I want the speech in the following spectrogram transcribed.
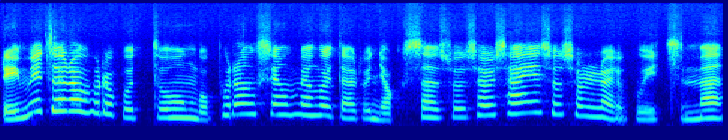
레미제라블을 보통 뭐 프랑스 혁명을 다룬 역사 소설, 사회 소설로 알고 있지만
